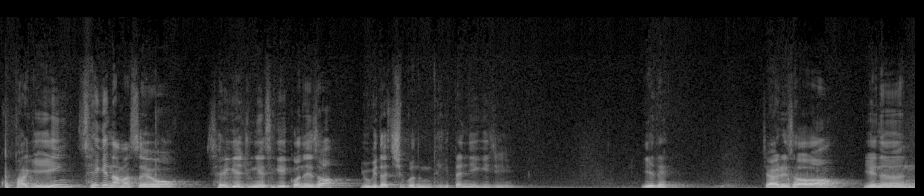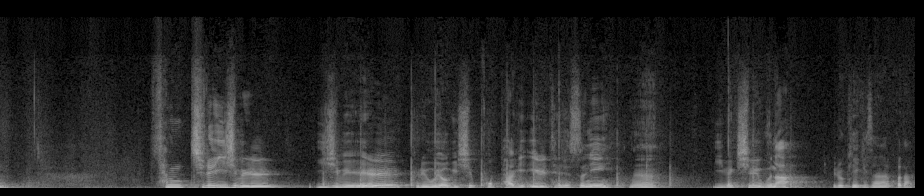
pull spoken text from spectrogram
곱하기 세 개 남았어요. 세 개 중에 세 개 꺼내서 여기다 집어넣으면 되겠다는 얘기지. 이해돼? 자, 그래서 얘는 3, 7에 21, 21 그리고 여기 10 곱하기 1 되셨으니 어, 210이구나 이렇게 계산할 거다.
